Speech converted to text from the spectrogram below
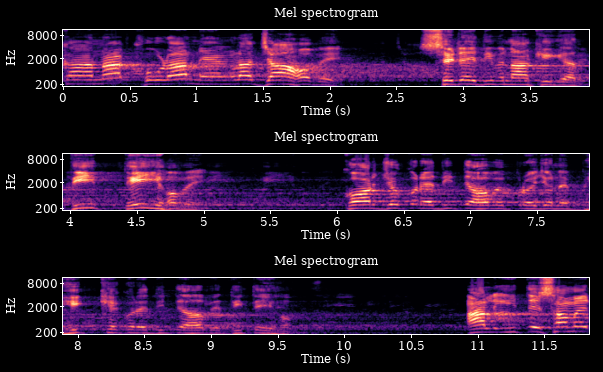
কানা, খোড়া, ন্যাংড়া, যা হবে, সেটাই দিবে না আকিকা, দিতেই হবে। কর্য করে দিতে হবে, প্রয়োজনে ভিক্ষে করে দিতে হবে, দিতেই হবে। আল ইতেসামের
